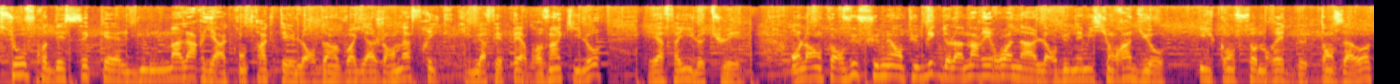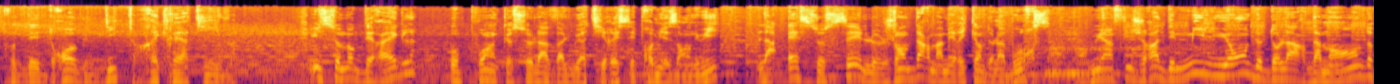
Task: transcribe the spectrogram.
souffre des séquelles d'une malaria contractée lors d'un voyage en Afrique qui lui a fait perdre 20 kilos et a failli le tuer. On l'a encore vu fumer en public de la marijuana lors d'une émission radio. Il consommerait de temps à autre des drogues dites récréatives. Il se moque des règles, au point que cela va lui attirer ses premiers ennuis. La SEC, le gendarme américain de la bourse, lui infligera des millions de dollars d'amende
